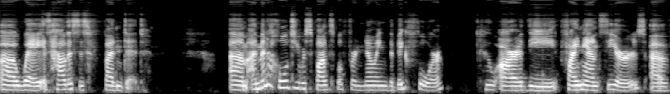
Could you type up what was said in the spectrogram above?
uh, way is how this is funded. Um, I'm going to hold you responsible for knowing the big four who are the financiers of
